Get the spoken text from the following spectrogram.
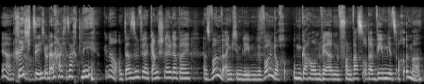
Ja. Genau. Richtig. Und dann habe ich gesagt, nee. Genau. Und da sind wir ganz schnell dabei, was wollen wir eigentlich im Leben? Wir wollen doch umgehauen werden von was oder wem jetzt auch immer.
